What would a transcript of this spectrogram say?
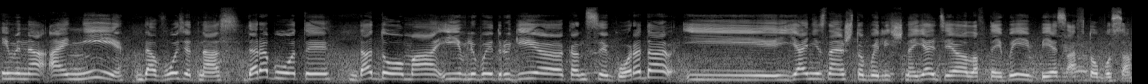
именно они довозят нас до работы, до дома и в любые другие концы города. И я не знаю, что бы лично я делала в Тайбэе без автобуса.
